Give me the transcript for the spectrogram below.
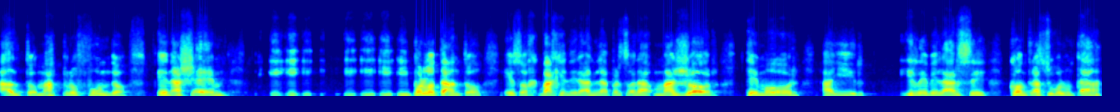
alto, más profundo en Hashem y, y, por lo tanto eso va a generar en la persona mayor temor a ir y rebelarse contra su voluntad,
